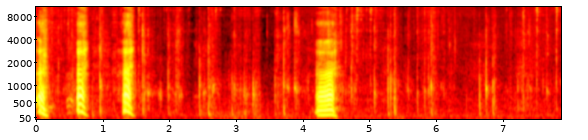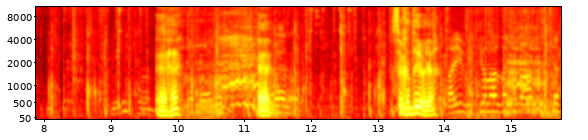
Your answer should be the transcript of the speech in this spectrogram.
Heh. Heh. Heh. Ha. Ehe. Evet. Sıkıntı yok ya. Dayı videolardaki abi ters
